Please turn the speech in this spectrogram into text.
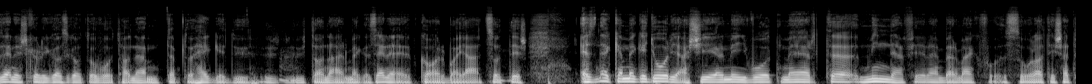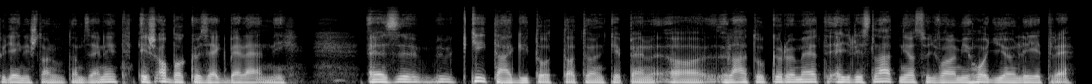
zenésköligazgató volt, hanem nem tudom, hegedű tanár, meg a zenekarba játszott, és ez nekem meg egy óriási élmény volt, mert mindenféle ember megszólalt, és hát ugye én is tanultam zenét, és abba a közegbe lenni. Ez kitágította tulajdonképpen a látókörömet, egyrészt látni azt, hogy valami hogy jön létre,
